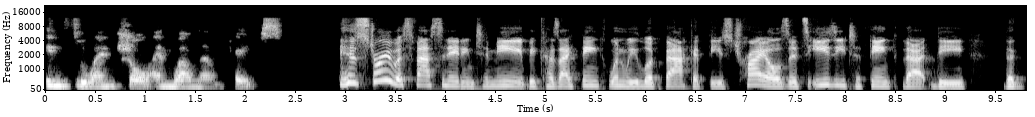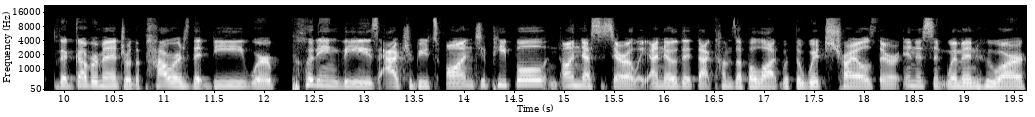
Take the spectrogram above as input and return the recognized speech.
influential and well known case. His story was fascinating to me because I think when we look back at these trials, it's easy to think that the the the government or the powers that be were putting these attributes onto people unnecessarily. I know that that comes up a lot with the witch trials. There are innocent women who are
